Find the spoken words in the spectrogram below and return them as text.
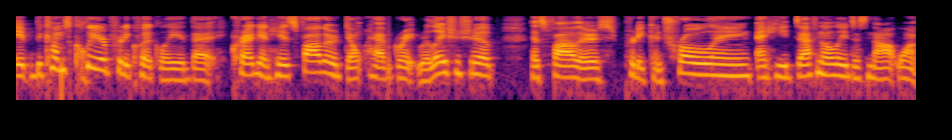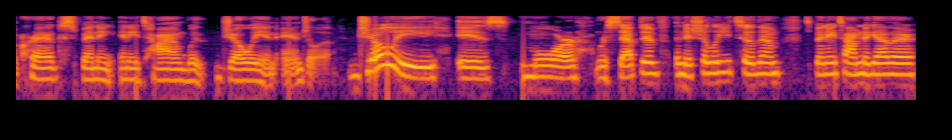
it becomes clear pretty quickly that Craig and his father don't have a great relationship. His father's pretty controlling, and he definitely does not want Craig spending any time with Joey and Angela. Joey is more receptive initially to them spending time together,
